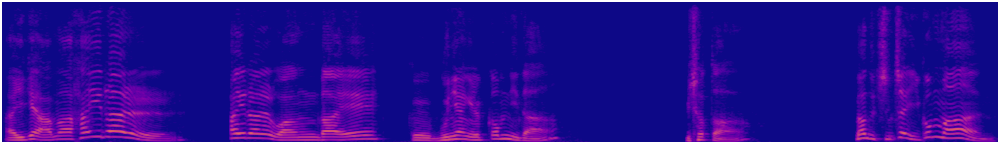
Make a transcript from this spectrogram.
아, 이게 아마 하이랄, 하이랄 왕가의 그 문양일 겁니다. 미쳤다. 나도 진짜 이것만,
